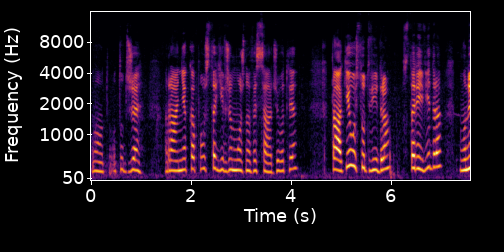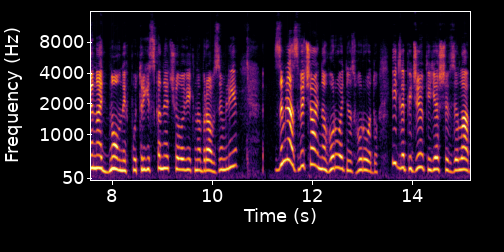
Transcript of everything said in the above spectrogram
От, отут вже рання капуста, її вже можна висаджувати. Так, і ось тут відра, старі відра. Вони на дно в них потріскане. Чоловік набрав землі. Земля звичайна, городня з городу. І для підживки я ще взяла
